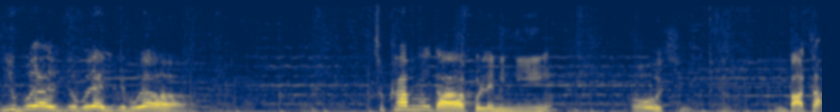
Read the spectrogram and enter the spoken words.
이게 뭐야? 이게 뭐야? 이게 뭐야? 축하합니다, 골레미님. 오, 씨. 이 맞아?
